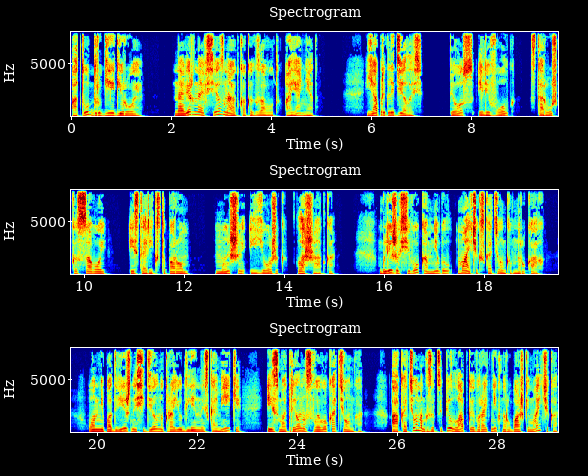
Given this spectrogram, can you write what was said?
а тут другие герои. Наверное, все знают, как их зовут, а я нет. Я пригляделась. Пёс или волк, старушка с совой, и старик с топором, мыши и ежик, лошадка. Ближе всего ко мне был мальчик с котенком на руках. Он неподвижно сидел на краю длинной скамейки и смотрел на своего котенка, а котенок зацепил лапкой воротник на рубашке мальчика,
